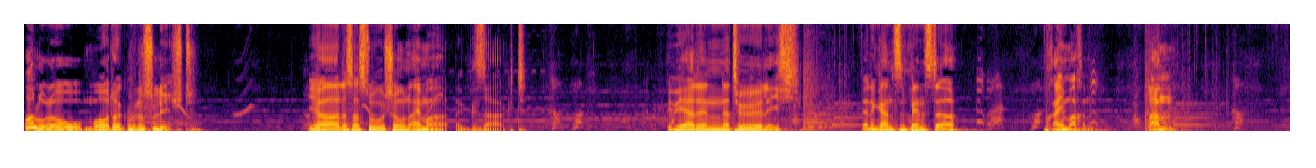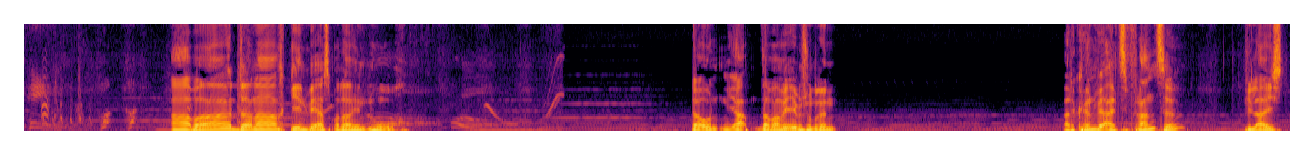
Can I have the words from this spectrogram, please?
Hallo da oben. Oh, danke für das Licht. Ja, das hast du schon einmal gesagt. Wir werden natürlich deine ganzen Fenster freimachen. Bam. Aber danach gehen wir erstmal da hinten hoch. Da unten, ja, da waren wir eben schon drin. Warte, können wir als Pflanze? Vielleicht...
